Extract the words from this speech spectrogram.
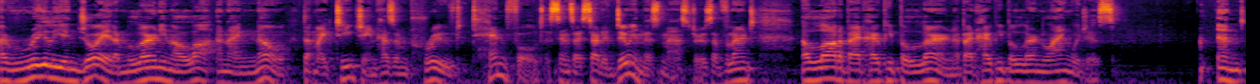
I really enjoy it. I'm learning a lot, and I know that my teaching has improved tenfold since I started doing this masters. I've learned a lot about how people learn, about how people learn languages. And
